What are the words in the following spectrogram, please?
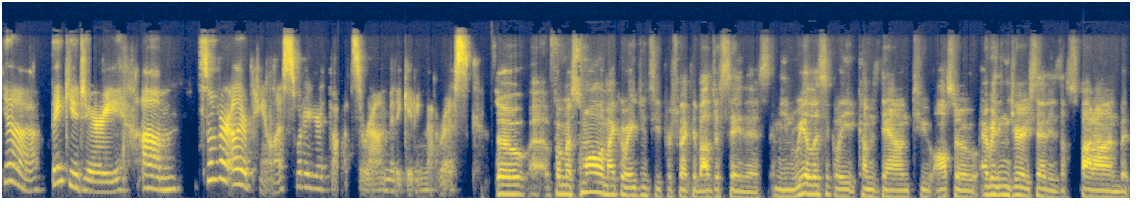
Yeah, thank you, Jerry. Um, some of our other panelists, what are your thoughts around mitigating that risk? So, uh, from a small and micro agency perspective, I'll just say this. I mean, realistically, it comes down to also everything Jerry said is spot on, but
